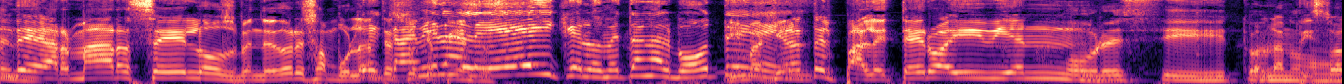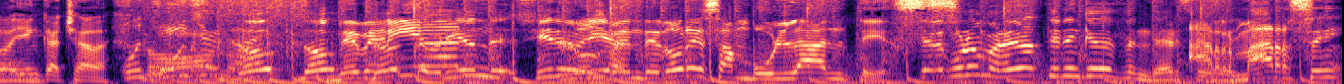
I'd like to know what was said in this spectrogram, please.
dicen. de armarse los vendedores Que ambulantes. ¿Tú qué cambie la ley, que los metan al bote. Imagínate el paletero ahí bien. Pobrecito. Con la no. pistola ahí encachada. Un No, taser no, no, no, Deberían, deberían de- sí, los vendedores ambulantes De alguna manera tienen que defenderse. Armarse.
